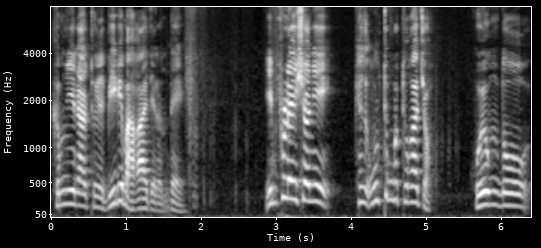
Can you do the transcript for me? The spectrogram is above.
금리 인하를 통해 미리 막아야 되는데 인플레이션이 계속 울퉁불퉁하죠. 고용도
